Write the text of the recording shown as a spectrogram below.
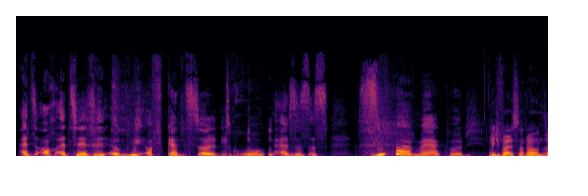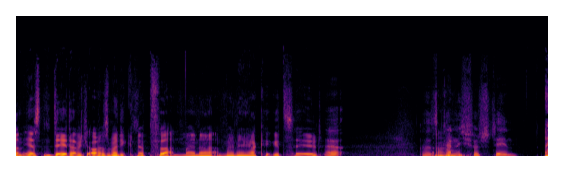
Als auch als wäre sie irgendwie auf ganz doll Drogen. Also es ist super merkwürdig. ich weiß noch, nach unserem ersten Date habe ich auch erstmal die Knöpfe an meiner, an meiner Jacke gezählt. Ja, das kann Ah. ich verstehen.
